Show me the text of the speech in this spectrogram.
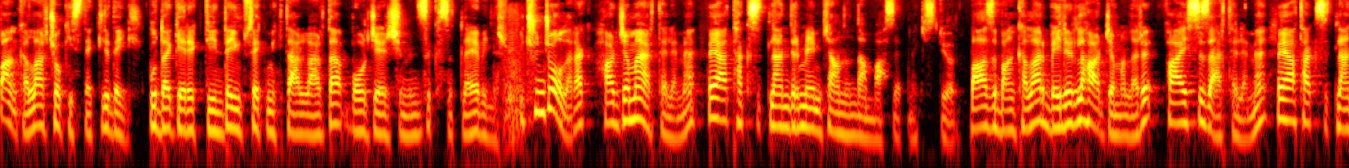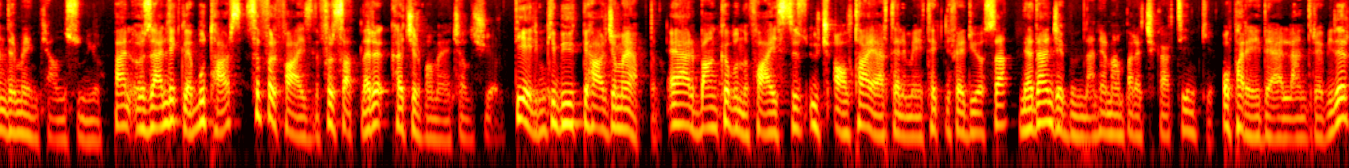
bankalar çok istekli değil. Bu da gerektiğinde yüksek miktarlarda borca erişiminizi kısıtlayabilir. Üçüncü olarak harcama erteleme veya taksitlendirme imkanından bahsetmek istiyorum. Bazı bankalar belirli harcamaları faizsiz erteleme veya taksitlendirme imkanı sunuyor. Ben özellikle bu tarz sıfır faizli fırsatları kaçırmamaya çalışıyorum. Diyelim ki büyük bir harcama yaptım. Eğer banka bunu faizsiz 3-6 ay ertelemeyi teklif ediyorsa neden cebimden hemen para çıkartayım ki? O parayı değerlendirebilir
